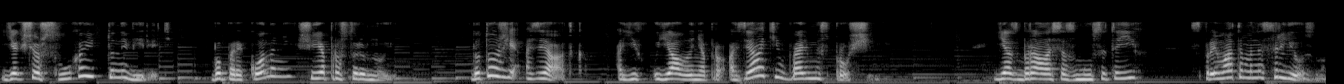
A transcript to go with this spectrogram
Якщо ж слухають, то не вірять, бо переконані, що я просто ревную. До того ж я азіатка, а їх уявлення про азіатів вельми спрощені. Я збиралася змусити їх сприймати мене серйозно,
